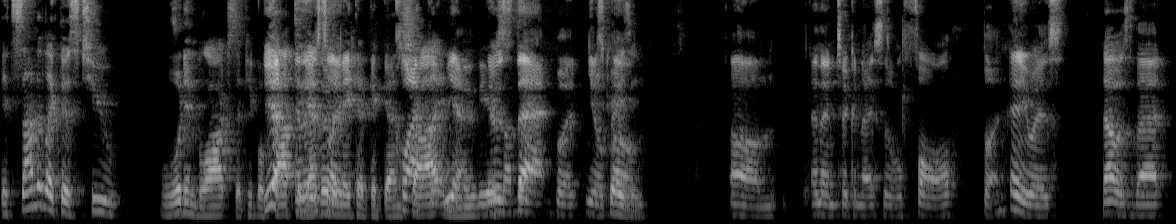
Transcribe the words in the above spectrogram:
it sounded like those two wooden blocks that people Yeah, clap together it's to make like a gunshot in yeah, the movie it or was something. that, but you know, It's crazy. Um, um, and then took a nice little fall. But anyways, that was that.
